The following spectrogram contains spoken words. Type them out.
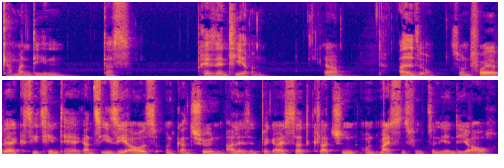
kann man denen das präsentieren. Ja, also so ein Feuerwerk sieht hinterher ganz easy aus und ganz schön. Alle sind begeistert, klatschen und meistens funktionieren die ja auch.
